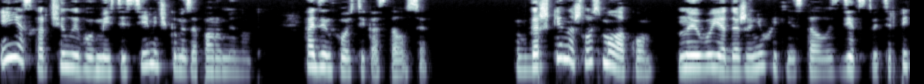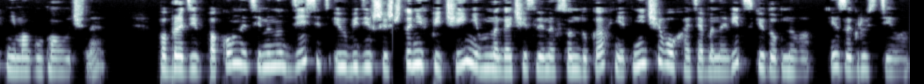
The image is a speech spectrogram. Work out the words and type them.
и я схорчила его вместе с семечками за пару минут. Один хвостик остался, в горшке нашлось молоко, но его я даже нюхать не стала, с детства терпеть не могу молочное. Побродив по комнате минут десять и убедившись, что ни в печи, ни в многочисленных сундуках нет ничего хотя бы на вид съедобного, я загрустила.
